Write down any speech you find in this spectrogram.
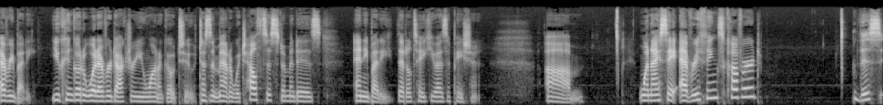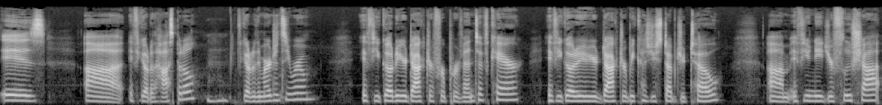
Everybody. You can go to whatever doctor you want to go to. It doesn't matter which health system it is, anybody that'll take you as a patient. Um, when I say everything's covered, this is uh, if you go to the hospital, if you go to the emergency room, if you go to your doctor for preventive care, if you go to your doctor because you stubbed your toe, um, if you need your flu shot,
